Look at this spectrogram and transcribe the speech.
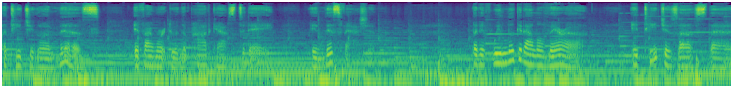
a teaching on this if I weren't doing a podcast today in this fashion. But if we look at aloe vera, it teaches us that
